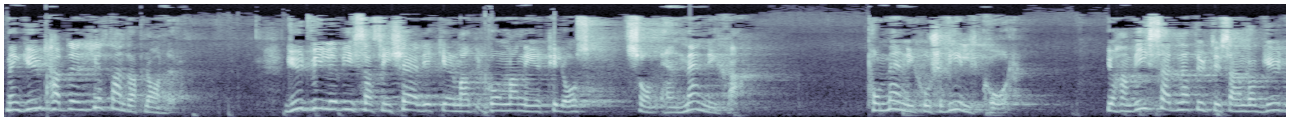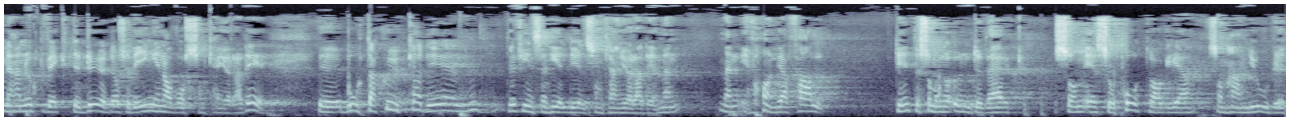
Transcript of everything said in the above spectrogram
Men Gud hade helt andra planer. Gud ville visa sin kärlek genom att komma ner till oss som en människa. På människors villkor. Ja, han visade naturligtvis att han var Gud när han uppväckte döda, så det är ingen av oss som kan göra det. Eh, bota sjuka, det, det finns en hel del som kan göra det, men, men i vanliga fall, det är inte så många underverk som är så påtagliga som han gjorde,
